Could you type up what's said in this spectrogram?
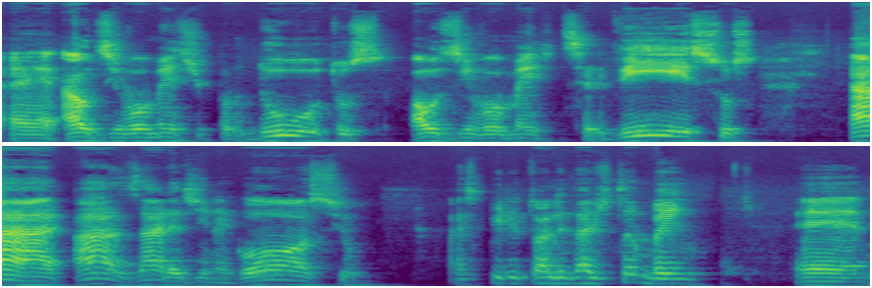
é, ao desenvolvimento de produtos, ao desenvolvimento de serviços, às áreas de negócio, a espiritualidade também. É,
